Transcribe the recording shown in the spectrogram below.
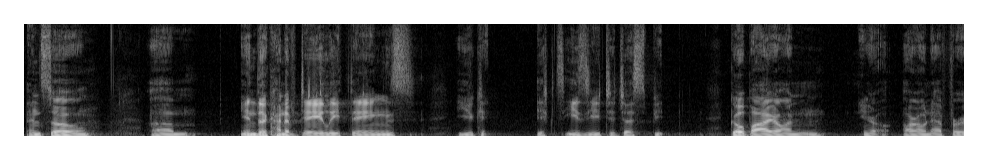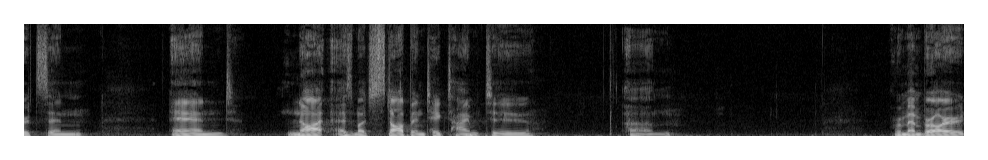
And so, um, in the kind of daily things, you can. It's easy to just be, go by on your, our own efforts and and not as much stop and take time to um, remember our,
